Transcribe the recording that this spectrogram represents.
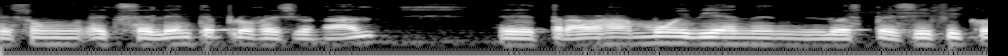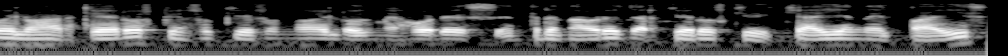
es un excelente profesional, eh, trabaja muy bien en lo específico de los arqueros, pienso que es uno de los mejores entrenadores de arqueros que, que hay en el país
